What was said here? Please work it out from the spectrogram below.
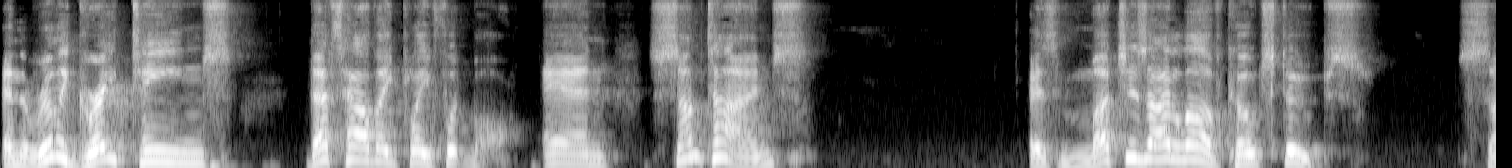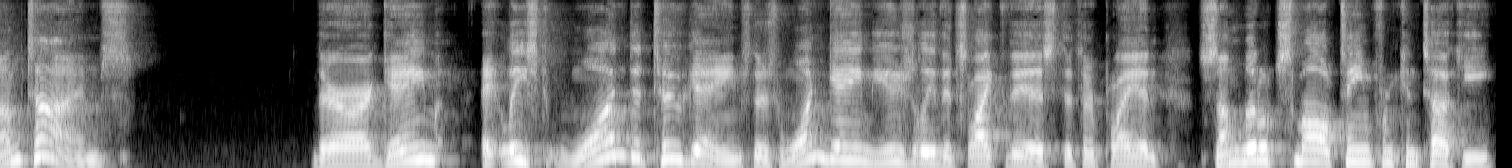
And the really great teams, that's how they play football. And sometimes, as much as I love Coach Stoops, sometimes there are game, at least one to two games. There's one game usually that's like this that they're playing some little small team from Kentucky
